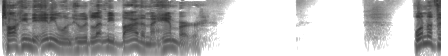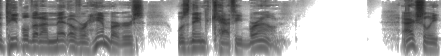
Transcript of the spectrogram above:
talking to anyone who would let me buy them a hamburger. One of the people that I met over hamburgers was named Kathy Brown. Actually,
